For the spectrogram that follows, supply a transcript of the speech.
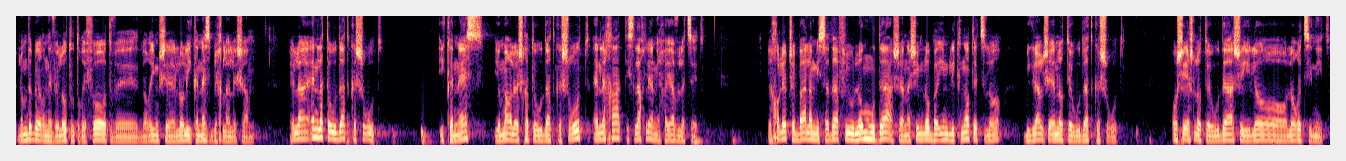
לא מדבר נבלות וטרפות ודברים שלא להיכנס בכלל לשם, אלא אין לה תעודת כשרות. ייכנס, יאמר לו יש לך תעודת כשרות, אין לך, תסלח לי אני חייב לצאת. יכול להיות שבעל המסעדה אפילו לא מודע שאנשים לא באים לקנות אצלו בגלל שאין לו תעודת כשרות. או שיש לו תעודה שהיא לא, לא רצינית.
